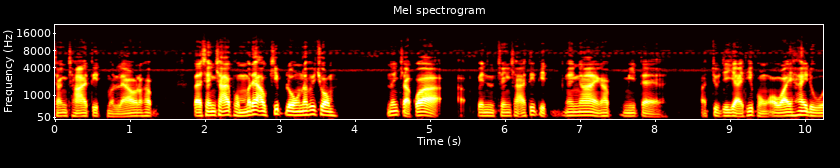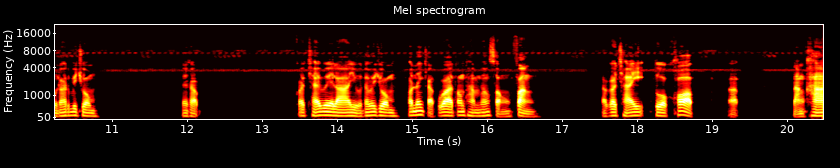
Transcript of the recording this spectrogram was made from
ช่างชายติดหมดแล้วนะครับ แต่ช่างชายผมไม่ได้เอาคลิปลงนะผู้ชม เนื่องจากว่าเป็นเชิงชายที่ติดง่าย ๆครับ มีแต่จุดใหญ่ๆที่ผมเอาไว้ให้ดูนะท่านผู้ชมนะครับ ก็ใช้เวลาอยู่ท่านผู้ชม เพราะเนื่องจากว่าต้องทำทั้งสองฝั่ง แล้วก็ใช้ตัวครอบหลังคา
